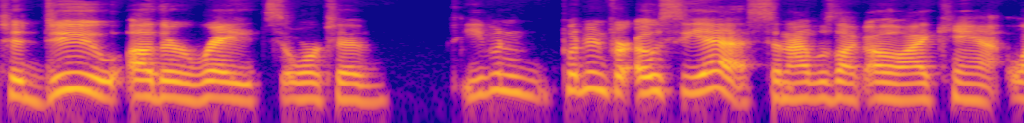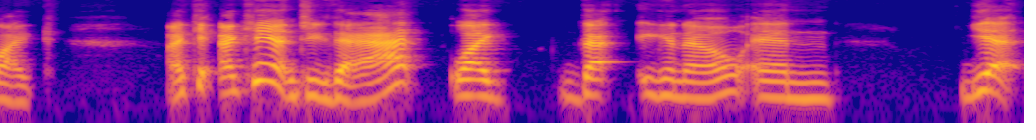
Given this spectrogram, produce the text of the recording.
to do other rates or to even put in for OCS. And I was like, oh, I can't like, I can't, I can't do that. Like that, you know, and yet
